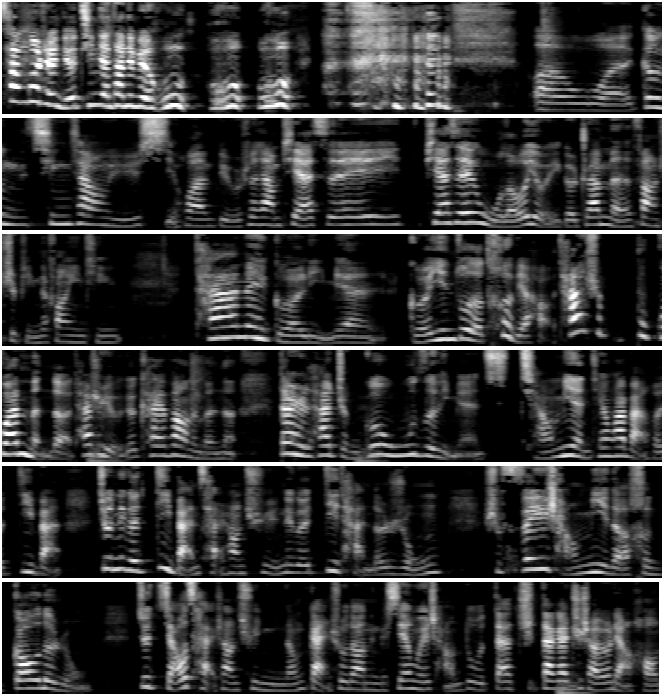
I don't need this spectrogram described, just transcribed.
参过程你就听见他那边呼呼呼。呃，我更倾向于喜欢，比如说像 PSA PSA 五楼有一个专门放视频的放映厅，它那个里面隔音做的特别好，它是不关门的，它是有一个开放的门的，但是它整个屋子里面墙面、天花板和地板，就那个地板踩上去，那个地毯的绒是非常密的，很高的绒。就脚踩上去，你能感受到那个纤维长度大大概至少有两毫、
